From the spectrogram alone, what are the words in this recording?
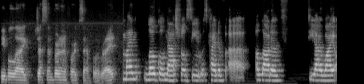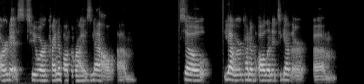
people like Justin Vernon, for example, right? My local Nashville scene was kind of uh, a lot of DIY artists who are kind of on the rise now. Um, so yeah, we were kind of all in it together. Um,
